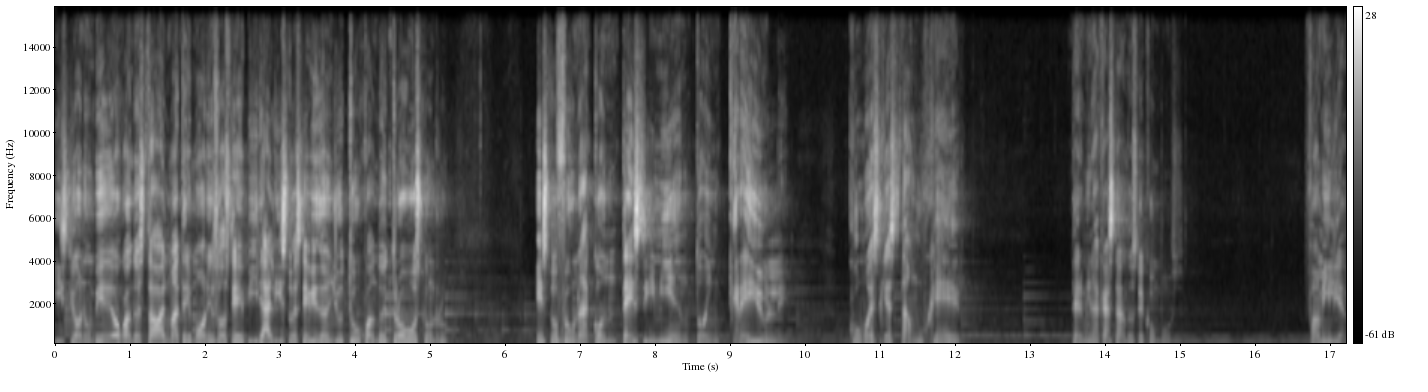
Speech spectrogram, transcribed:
Hicieron un video cuando estaba el matrimonio, eso se viralizó ese video en YouTube cuando entró vos con Ru. Esto fue un acontecimiento increíble. ¿Cómo es que esta mujer termina casándose con vos? Familia,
